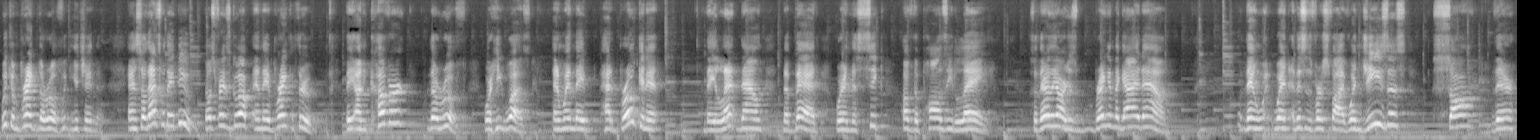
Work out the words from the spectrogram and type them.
We can break the roof. We can get you in there. And so that's what they do. Those friends go up and they break through. They uncover the roof where he was. And when they had broken it, they let down the bed wherein the sick of the palsy lay. So there they are, just bringing the guy down. Then, when this is verse 5, when Jesus saw their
